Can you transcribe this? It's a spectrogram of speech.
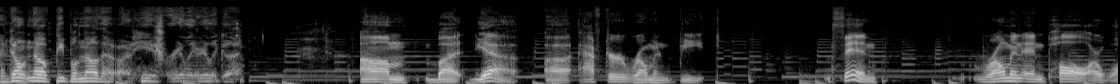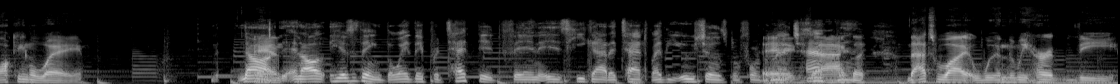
I don't know if people know that, but he's really, really good. Um, but yeah, uh, after Roman beat Finn, Roman and Paul are walking away. No, And- and, all here's the thing: the way they protected Finn is he got attacked by the Usos before the match Exactly. happened. That's why when we heard the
